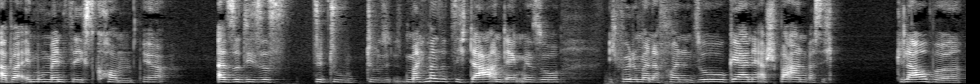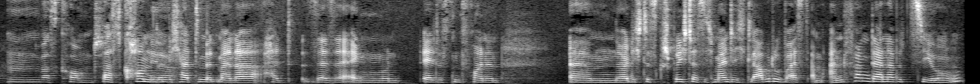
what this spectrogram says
aber im Moment sehe ich es kommen. Ja. Also dieses, du, du, manchmal sitze ich da und denke mir so, ich würde meiner Freundin so gerne ersparen, was ich glaube, Mm, was kommt. was kommt. Ja. Und ich hatte mit meiner halt sehr, sehr engen und ältesten Freundin ähm, neulich das Gespräch, dass ich meinte, ich glaube, du weißt am Anfang deiner Beziehung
